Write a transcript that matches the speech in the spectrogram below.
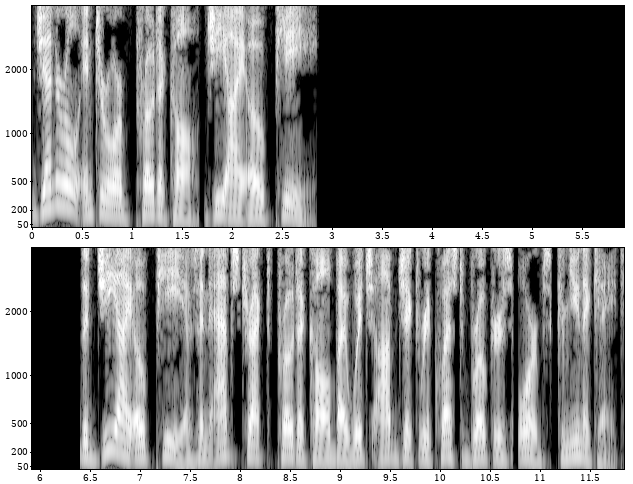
General Interorb Protocol GIOP The GIOP is an abstract protocol by which object request brokers orbs communicate.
